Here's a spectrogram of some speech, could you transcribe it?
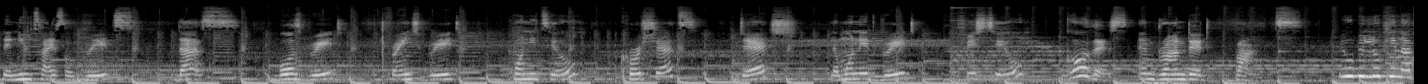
The new types of braids, that's box braid, French braid, ponytail, crochet, Dutch, lemonade braid, fishtail, goddess, and branded bands. We will be looking at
